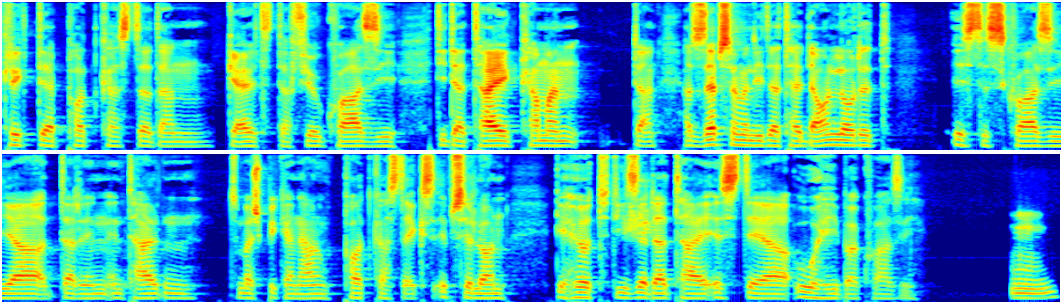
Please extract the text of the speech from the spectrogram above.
kriegt der Podcaster dann Geld dafür quasi. Die Datei kann man dann, also selbst wenn man die Datei downloadet, ist es quasi ja darin enthalten, zum Beispiel, keine Ahnung, Podcaster XY gehört dieser Datei, ist der Urheber quasi. Mhm.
